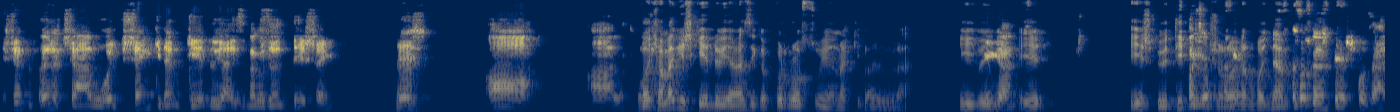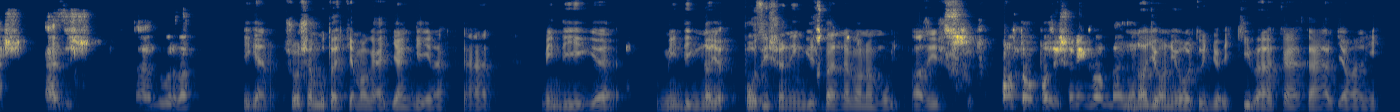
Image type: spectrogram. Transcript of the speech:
És olyan a csávó, hogy senki nem kérdőjelezi meg a döntéseit. Nem. És a állat. Vagy ha meg is kérdőjelezik, akkor rosszul jön neki belőle. Így vagy Igen. És, és ő tipikusan Meg- olyan, hogy nem, Ez a döntéshozás, ez is nagyon durva. igen, sosem mutatja magát gyengének, tehát mindig, mindig nagy positioning is benne van amúgy, az is Atom positioning van benne. nagyon jól tudja, hogy kivel kell tárgyalni,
